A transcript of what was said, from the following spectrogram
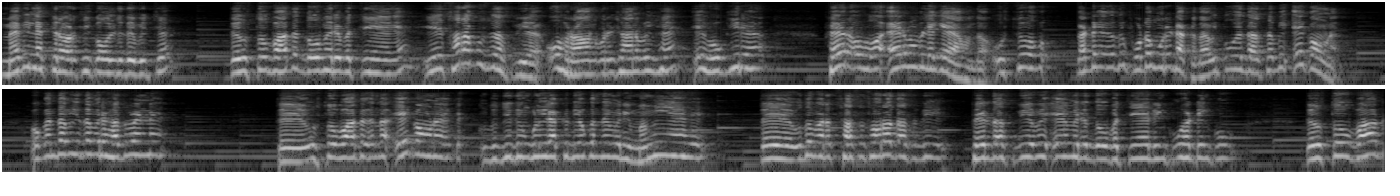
ਮੈਂ ਵੀ ਲੈਕਚਰਰ ਸੀ ਕਾਲਜ ਦੇ ਵਿੱਚ। ਤੇ ਉਸ ਤੋਂ ਬਾਅਦ ਦੋ ਮੇਰੇ ਬੱਚੇ ਹੈਗੇ। ਇਹ ਸਾਰਾ ਕੁਝ ਦੱਸਦੀ ਹੈ। ਉਹ ਹੈਰਾਨ ਪਰੇਸ਼ਾਨ ਵੀ ਹੈ। ਇਹ ਹੋ ਕੀ ਰਿਹਾ? ਫਿਰ ਉਹ ਐਲਬਮ ਲੈ ਕੇ ਆਇਆ ਹੁੰਦਾ। ਉਸ ਤੋਂ ਕੱਢ ਕੇ ਉਹਦੀ ਫੋਟੋ ਮੂਰੇ ਡੱਕਦਾ ਵੀ ਤੂੰ ਇਹ ਦੱਸ ਵੀ ਇਹ ਕੌਣ ਹੈ? ਉਹ ਕਹਿੰਦਾ ਵੀ ਇਹ ਤਾਂ ਮੇਰੇ ਹਸਬੰਡ ਨੇ। ਤੇ ਉਸ ਤੋਂ ਬਾਅਦ ਕਹਿੰਦਾ, ਇਹ ਕੌਣ ਹੈ? ਦੂਜੀ ਦੀ ਉਂਗਲੀ ਰੱਖਦੀ, ਉਹ ਕਹਿੰਦਾ, ਮੇਰੀ ਮੰਮੀ ਹੈ ਇਹ। ਤੇ ਉਹਦੇ ਬਾਅਦ ਸੱਸ ਸਹੁਰਾ ਦੱਸਦੀ, ਫਿਰ ਦੱਸਦੀ ਹੈ ਵੀ ਇਹ ਮੇਰੇ ਦੋ ਬੱਚੇ ਹੈ ਰਿੰਕੂ ਹੈ ਟਿੰਕੂ। ਤੇ ਉਸ ਤੋਂ ਬਾਅਦ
